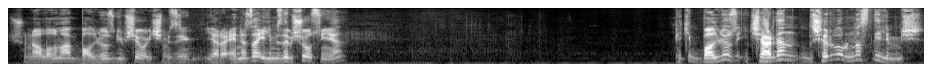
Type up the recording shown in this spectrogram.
Şunu alalım abi. Balyoz gibi bir şey o. İşimizi yara. En azından elimizde bir şey olsun ya. Peki balyoz içeriden dışarı doğru nasıl delinmiş?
